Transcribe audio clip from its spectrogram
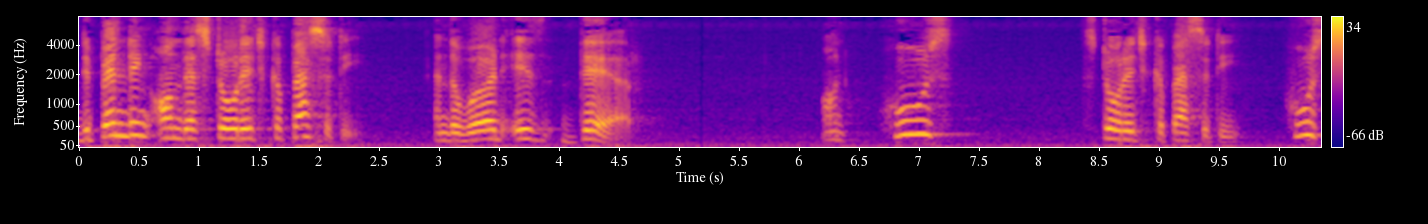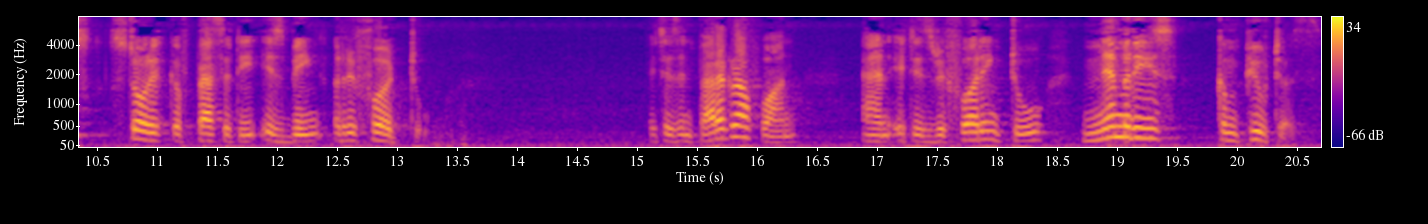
depending on their storage capacity and the word is there on whose storage capacity whose storage capacity is being referred to it is in paragraph 1 and it is referring to memories computers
